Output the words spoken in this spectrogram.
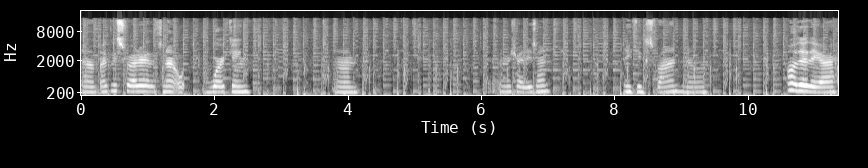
Um, ugly sweater that's not working. Um, let me try these on. Anything spawn? No. Oh, there they are.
